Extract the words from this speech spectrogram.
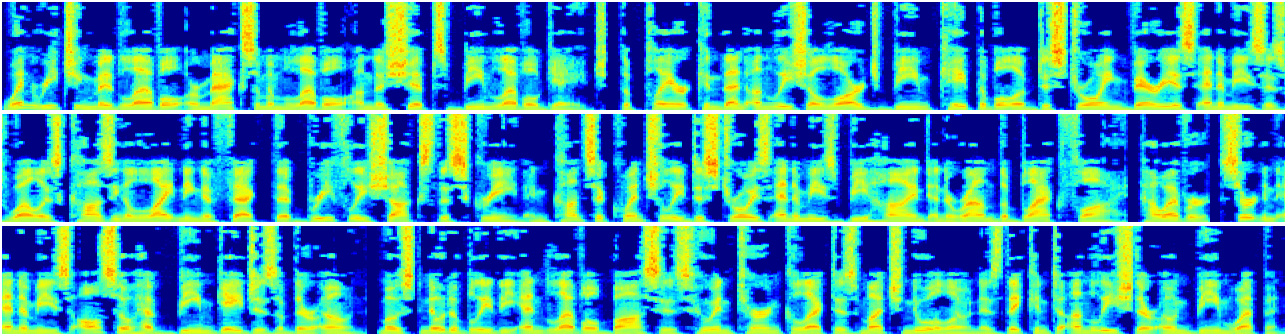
When reaching mid-level or maximum level on the ship's beam level gauge, the player can then unleash a large beam capable of destroying various enemies as well as causing a lightning effect that briefly shocks the screen and consequentially destroys enemies behind and around the black fly. However, certain enemies also have beam gauges of their own, most notably the end-level bosses who in turn collect as much Newalone as they can to unleash their own beam weapon.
